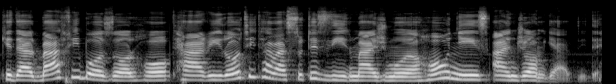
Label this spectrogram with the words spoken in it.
که در برخی بازارها تغییراتی توسط زیر مجموعه ها نیز انجام گردیده.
